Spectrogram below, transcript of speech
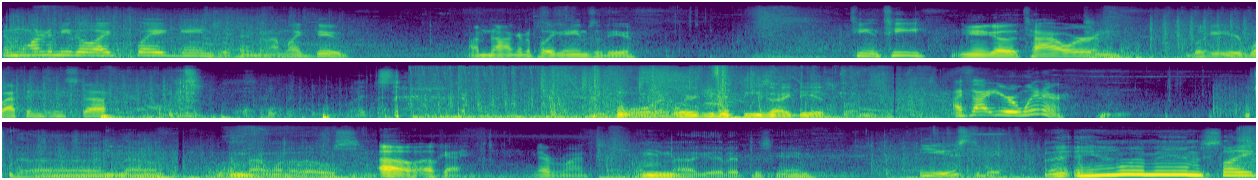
and wanted me to like play games with him, and I'm like, dude, I'm not gonna play games with you. TNT, you gonna go to the tower and look at your weapons and stuff? What? Where'd you get these ideas from? I thought you were a winner. Uh, no. I'm not one of those. Oh, okay. Never mind. I'm not good at this game. You used to be. Uh, You know what, man? It's like,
